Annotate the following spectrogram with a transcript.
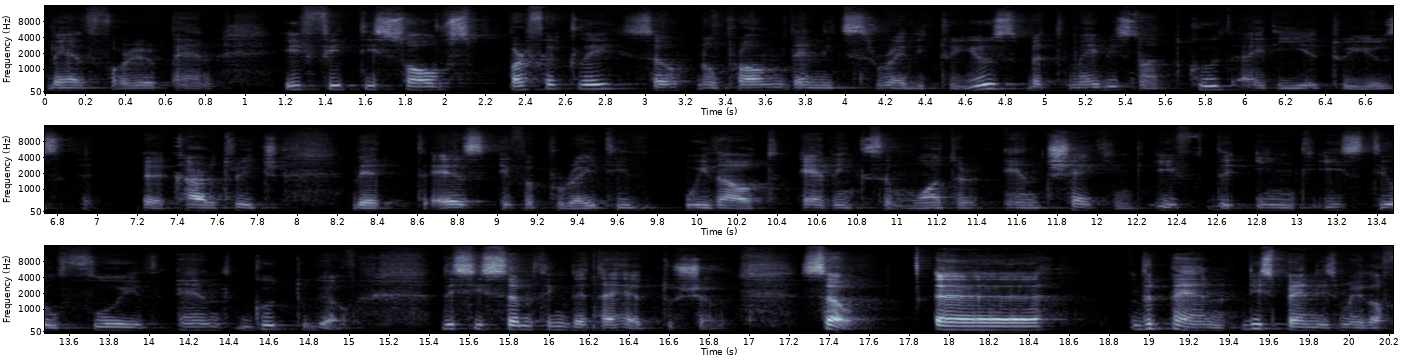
bad for your pen. If it dissolves perfectly, so no problem, then it's ready to use, but maybe it's not good idea to use a, a cartridge that has evaporated without adding some water and checking if the ink is still fluid and good to go. This is something that I had to show. So, uh, the pen, this pen is made of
